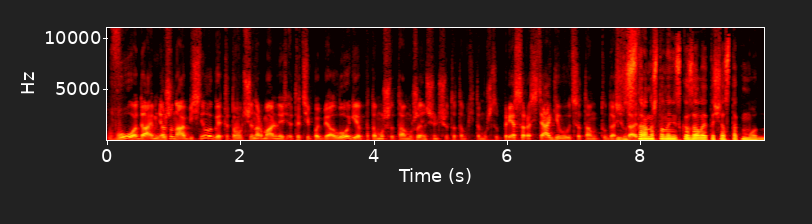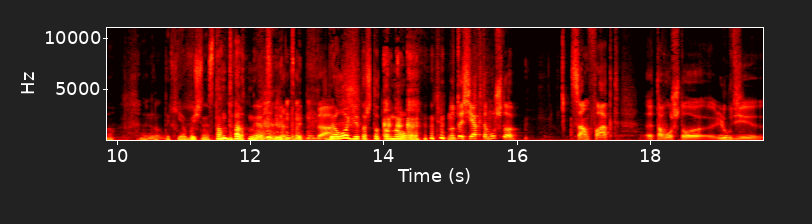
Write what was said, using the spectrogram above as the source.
Вот, да, и мне жена объяснила, говорит, это вообще нормально, это типа биология, потому что там у женщин что-то там какие-то мышцы пресса растягиваются там туда-сюда. Странно, что она не сказала, это сейчас так модно. Это Ну, такие обычные стандартные ответы. Биология это что-то новое. Ну, то есть я к тому, что сам факт э, того, что люди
